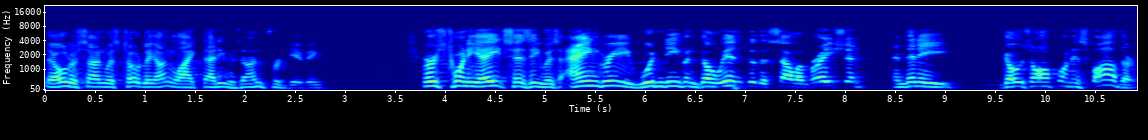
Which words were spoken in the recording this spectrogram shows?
The older son was totally unlike that. He was unforgiving. Verse 28 says he was angry, he wouldn't even go into the celebration, and then he goes off on his father.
